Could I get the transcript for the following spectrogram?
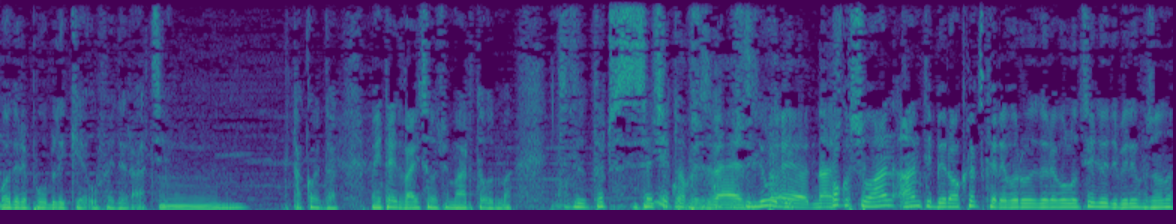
od republike u federaciji. Tako da, meni taj 28. marta odmah. Tačno se seća to koliko, bez su- su veze, to ljudi, je, znaš- koliko su an, antibirokratska revolu- revolucija ljudi bili u fazonu,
